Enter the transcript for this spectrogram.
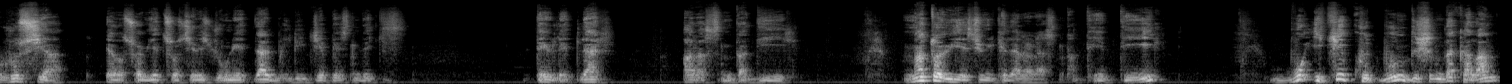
Rusya ya da Sovyet Sosyalist Cumhuriyetler Birliği cephesindeki devletler arasında değil. NATO üyesi ülkeler arasında de- değil. Bu iki kutbun dışında kalan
